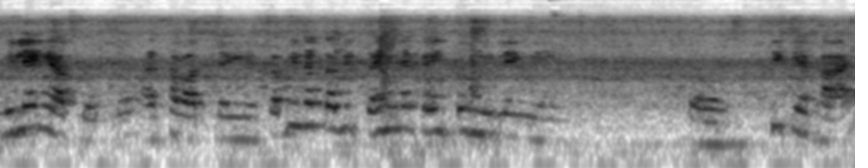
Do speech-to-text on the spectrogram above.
मिलेंगे आप लोग से, ऐसा बात नहीं है। कभी ना कभी, कहीं ना कहीं तो मिलेंगे ही। तो ठीक है बाय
